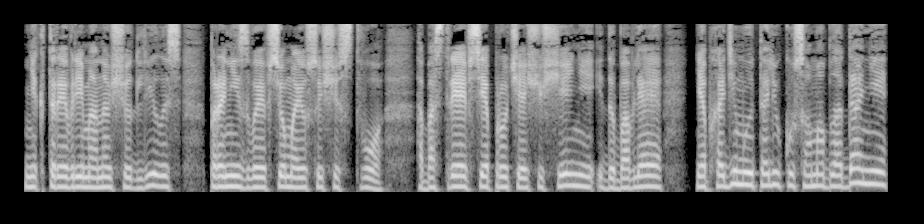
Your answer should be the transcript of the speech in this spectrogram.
Некоторое время оно еще длилось, пронизывая все мое существо, обостряя все прочие ощущения и добавляя необходимую талику самообладания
